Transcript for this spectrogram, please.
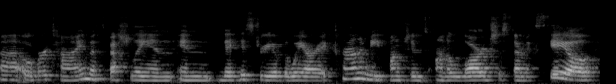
uh, over time, especially in, in the history of the way our economy functions on a large systemic scale,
